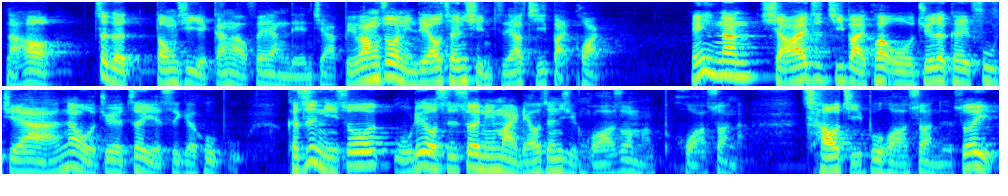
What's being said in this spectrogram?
然后这个东西也刚好非常廉价。比方说你疗程型只要几百块，诶，那小孩子几百块，我觉得可以附加啊。那我觉得这也是一个互补。可是你说五六十岁你买疗程型划算吗？不划算啊，超级不划算的。所以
